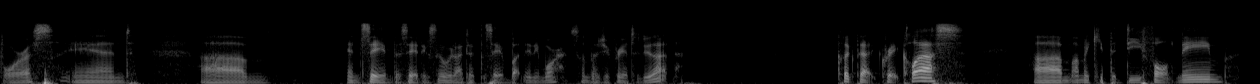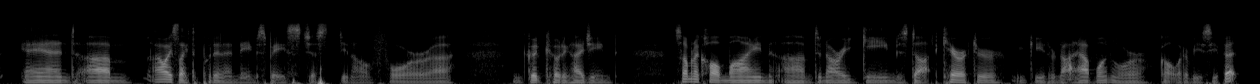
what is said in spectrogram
for us and um, and save the settings. So we don't hit the save button anymore. Sometimes you forget to do that. Click that create class. Um, I'm going to keep the default name and um, I always like to put in a namespace just, you know, for uh, good coding hygiene. So I'm going to call mine um, Denarii Games.character. You can either not have one or call it whatever you see fit.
